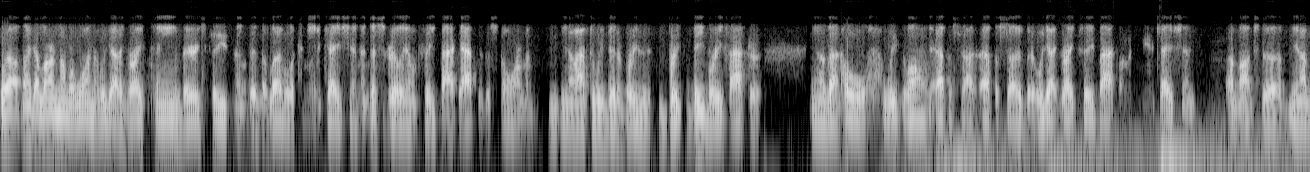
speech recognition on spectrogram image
Well, I think I learned number one that we got a great team, very seasoned, and the level of communication. And this is really on feedback after the storm, and you know after we did a brief, brief debrief after you know that whole week long episode. Episode, but we got great feedback on the communication amongst the you know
